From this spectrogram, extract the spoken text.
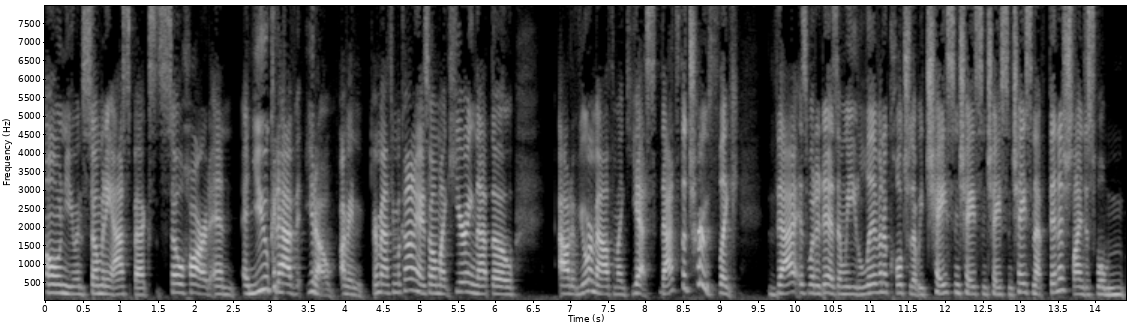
own you in so many aspects, it's so hard. And and you could have, you know, I mean, you're Matthew McConaughey, so I'm like hearing that though out of your mouth. I'm like, yes, that's the truth. Like that is what it is. And we live in a culture that we chase and chase and chase and chase. And that finish line just will m-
